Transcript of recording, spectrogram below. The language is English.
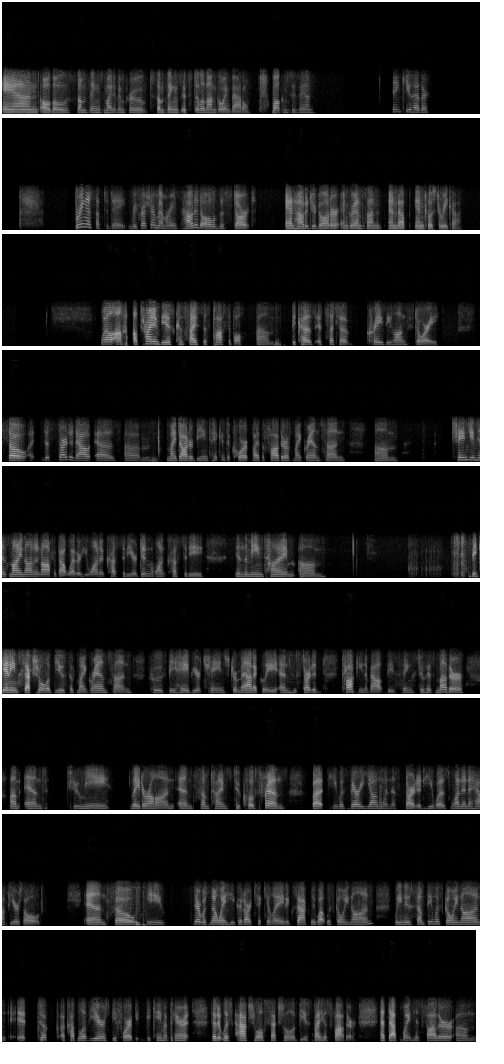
And although some things might have improved, some things, it's still an ongoing battle. Welcome, Suzanne. Thank you, Heather. Bring us up to date. Refresh our memories. How did all of this start? And how did your daughter and grandson end up in Costa Rica? Well, I'll, I'll try and be as concise as possible um, because it's such a crazy long story. So uh, this started out as um, my daughter being taken to court by the father of my grandson, um, changing his mind on and off about whether he wanted custody or didn't want custody. In the meantime, um, beginning sexual abuse of my grandson, whose behavior changed dramatically and who started talking about these things to his mother um, and to me later on, and sometimes to close friends. But he was very young when this started. He was one and a half years old. And so mm-hmm. he there was no way he could articulate exactly what was going on. We knew something was going on. It took a couple of years before it be- became apparent that it was actual sexual abuse by his father. At that point, his father, um,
